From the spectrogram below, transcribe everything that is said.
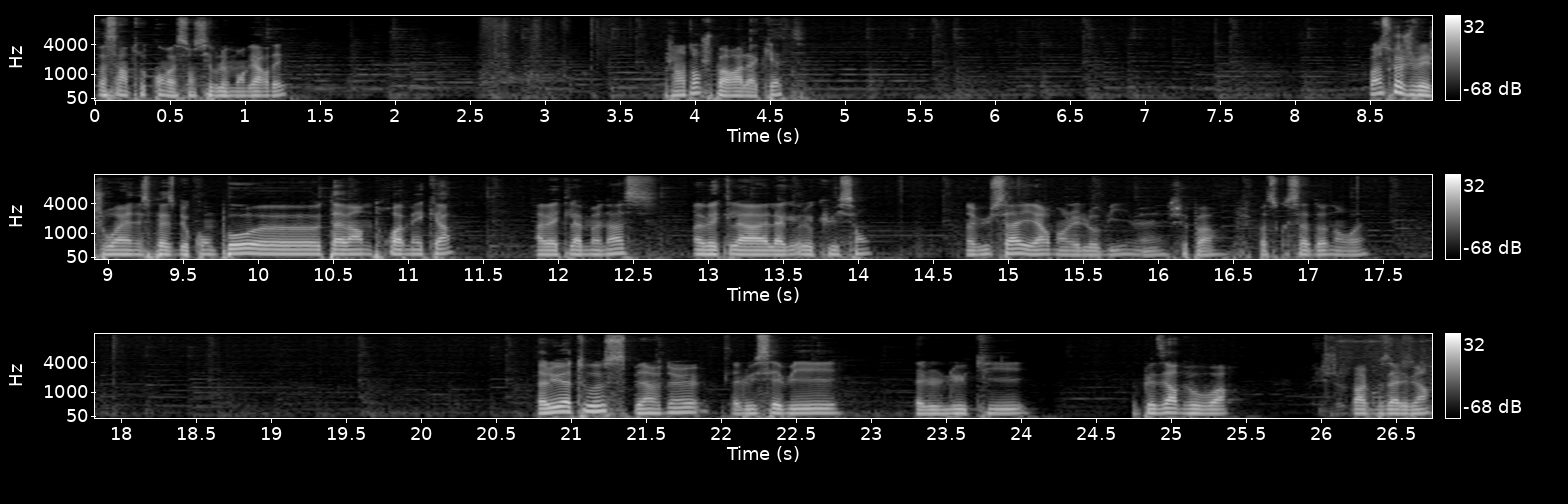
Ça, c'est un truc qu'on va sensiblement garder. J'entends, je pars à la quête. Je pense que je vais jouer à une espèce de compo euh, taverne 3 mecha avec la menace, avec le cuisson. On a vu ça hier dans les lobbies, mais je sais pas. Je sais pas ce que ça donne en vrai. Salut à tous, bienvenue. Salut Sebi, salut Lucky. C'est plaisir de vous voir. Je J'espère que vous allez bien.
